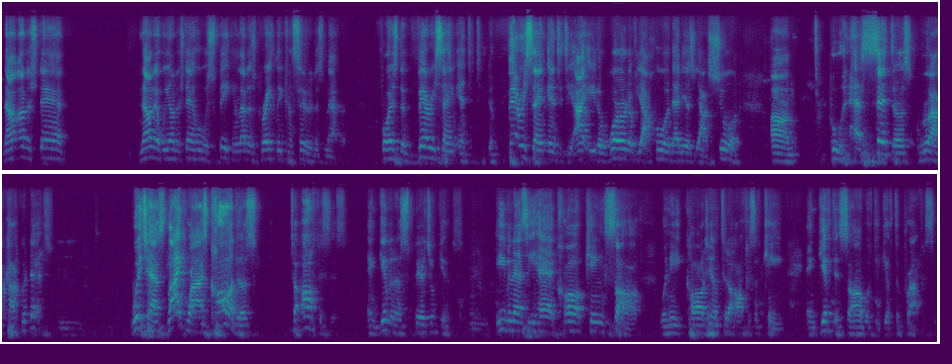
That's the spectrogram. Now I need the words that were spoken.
Now understand, now that we understand who was speaking, let us greatly consider this matter. For it's the very same entity, the very same entity, i.e., the word of Yahuwah, that is Yahshua, um, who has sent us Ruach HaKodesh, which has likewise called us to offices and given us spiritual gifts, even as he had called King Saul when he called him to the office of king and gifted Saul with the gift of prophecy.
